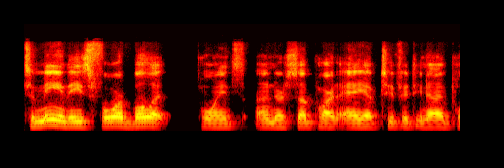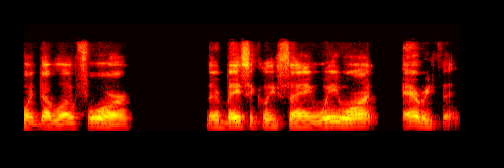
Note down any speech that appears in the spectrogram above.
to me, these four bullet points under subpart A of 259.004, they're basically saying we want everything.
